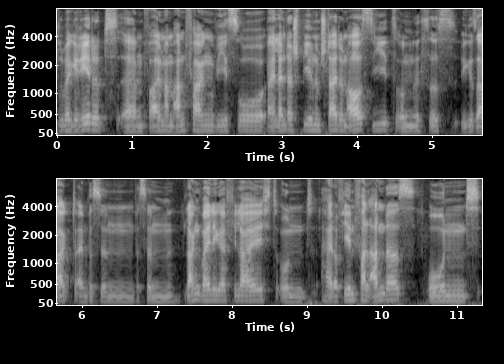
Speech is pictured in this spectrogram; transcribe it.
drüber geredet, ähm, vor allem am Anfang, wie es so bei Länderspielen im Stadion aussieht. Und es ist, wie gesagt, ein bisschen, bisschen langweiliger vielleicht und halt auf jeden Fall anders. Und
